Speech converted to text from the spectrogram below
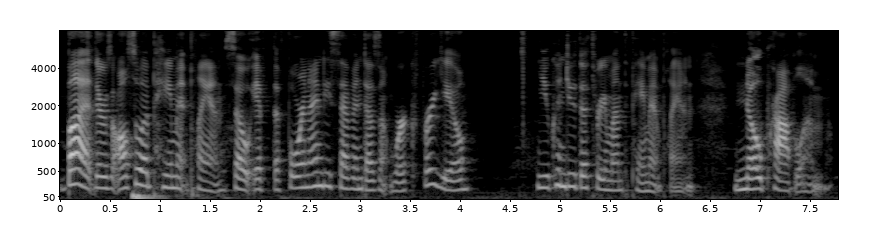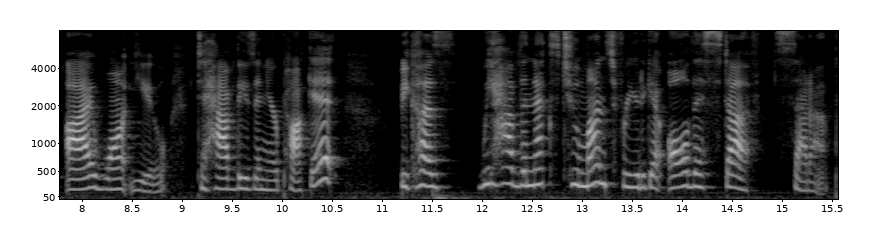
But there's also a payment plan. So if the 497 doesn't work for you, you can do the three month payment plan. No problem. I want you to have these in your pocket because we have the next two months for you to get all this stuff set up.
